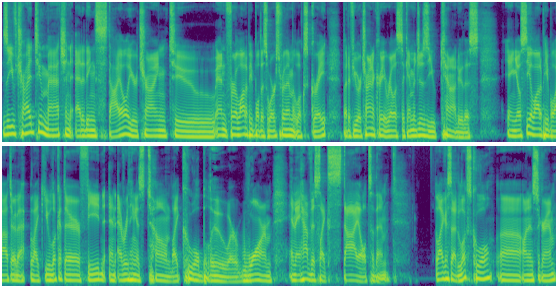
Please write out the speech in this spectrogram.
is that you've tried to match an editing style. You're trying to, and for a lot of people, this works for them. It looks great. But if you are trying to create realistic images, you cannot do this. And you'll see a lot of people out there that, like, you look at their feed and everything is toned, like cool blue or warm, and they have this like style to them like I said, looks cool uh, on Instagram,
